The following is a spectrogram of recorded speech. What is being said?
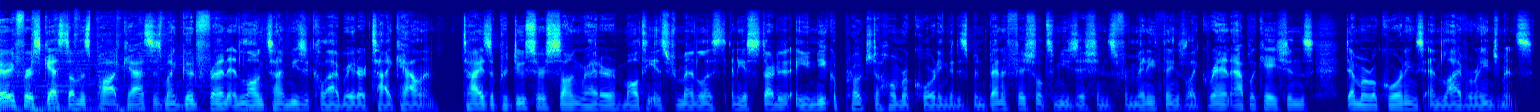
very first guest on this podcast is my good friend and longtime music collaborator, Ty Callan. Ty is a producer, songwriter, multi instrumentalist, and he has started a unique approach to home recording that has been beneficial to musicians for many things like grant applications, demo recordings, and live arrangements.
